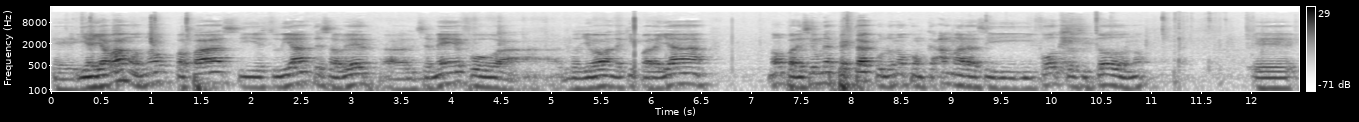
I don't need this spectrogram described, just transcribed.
Eh, y allá vamos, ¿no? Papás y estudiantes a ver al CEMEFO, a, los llevaban de aquí para allá, ¿no? Parecía un espectáculo, ¿no? Con cámaras y, fotos y todo, ¿no? Eh,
